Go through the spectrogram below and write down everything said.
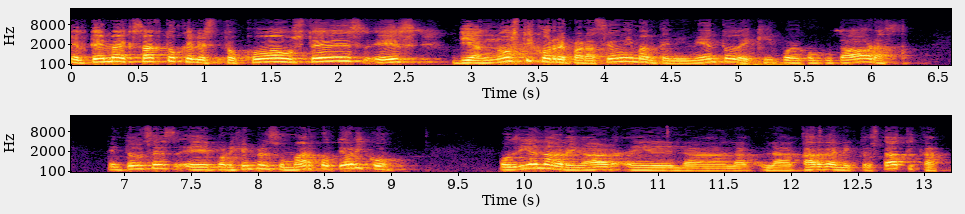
El tema exacto que les tocó a ustedes es diagnóstico, reparación y mantenimiento de equipo de computadoras. Entonces, eh, por ejemplo, en su marco teórico, podrían agregar eh, la, carga electrostática,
